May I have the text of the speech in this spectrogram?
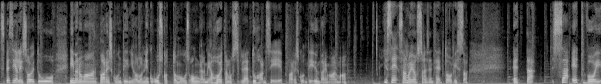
spesialisoituu nimenomaan pariskuntiin, joilla on niinku uskottomuusongelmia, hoitanut silleen tuhansia pariskuntia ympäri maailmaa. Ja se sanoi jossain sen TED Talkissa, että sä et voi,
